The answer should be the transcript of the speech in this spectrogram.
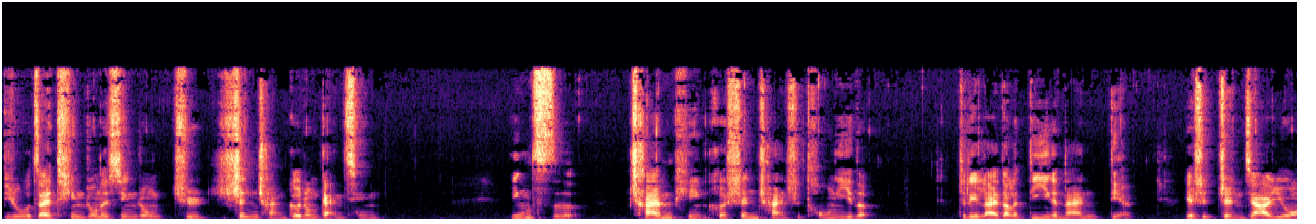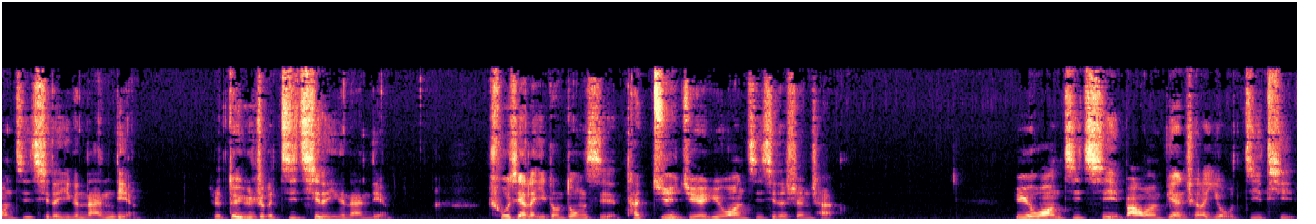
比如在听众的心中去生产各种感情。因此，产品和生产是同一的。这里来到了第一个难点，也是整架欲望机器的一个难点。就是对于这个机器的一个难点，出现了一种东西，它拒绝欲望机器的生产。欲望机器把我们变成了有机体，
